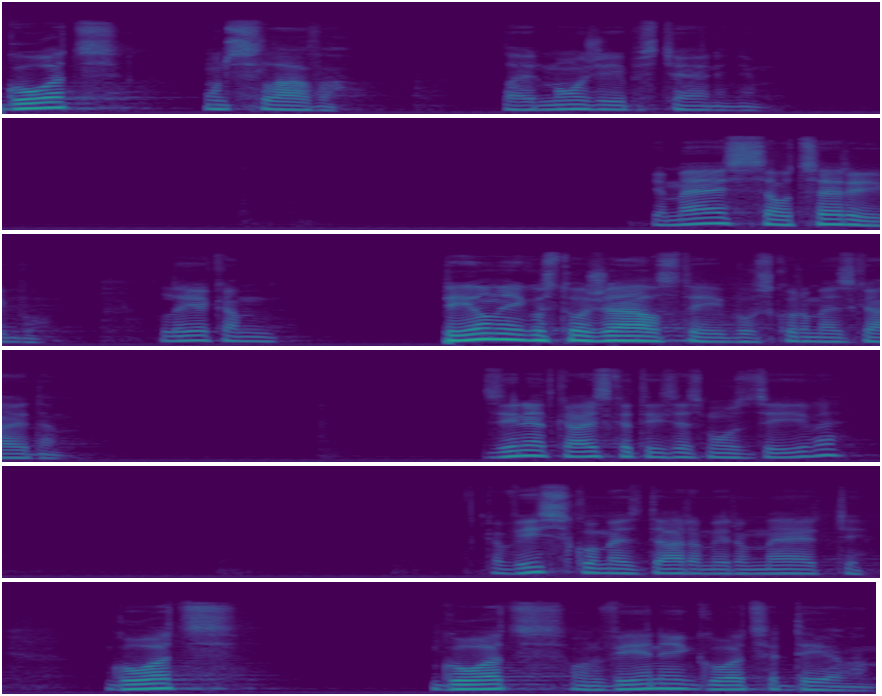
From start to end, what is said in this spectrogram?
Gods un slava, lai ir mūžības ķēniņam. Ja mēs savu cerību liekam pilnīgi uz to žēlstību, uz kuru mēs gaidām, ziniet, kā izskatīsies mūsu dzīve? ka viss, ko mēs darām, ir mērķi. Gods, gods un vienīgi gods ir Dievam.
